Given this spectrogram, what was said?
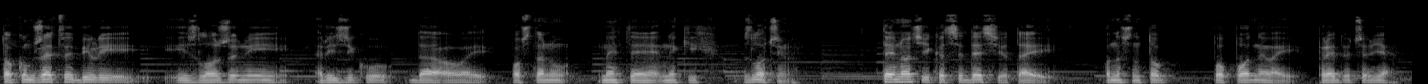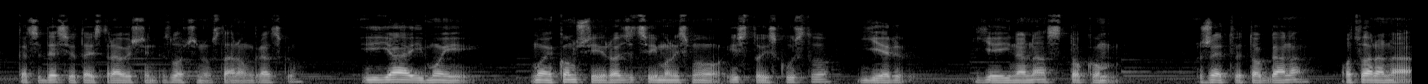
tokom žetve bili izloženi riziku da ovaj postanu mete nekih zločina. Te noći kad se desio taj, odnosno tog popodneva i predvečerja, kad se desio taj stravični zločin u Starom Gradsku. I ja i moji, moje komši i rođaci imali smo isto iskustvo, jer je i na nas tokom žetve tog dana otvarana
